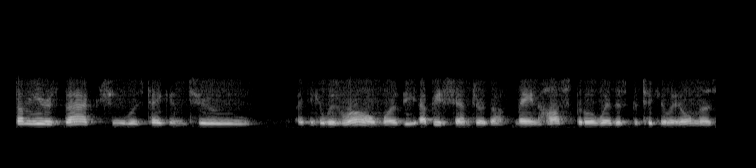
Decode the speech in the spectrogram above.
some years back, she was taken to, I think it was Rome, where the epicenter, the main hospital where this particular illness,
